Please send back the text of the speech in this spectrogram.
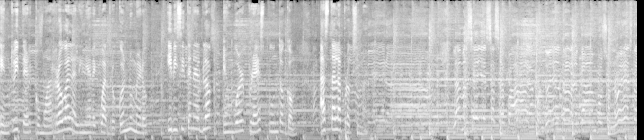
en Twitter como arroba la línea de 4 con número y visiten el blog en wordpress.com. Hasta la próxima. La más belleza se apaga cuando entran al campo, son nuestras guerreras.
